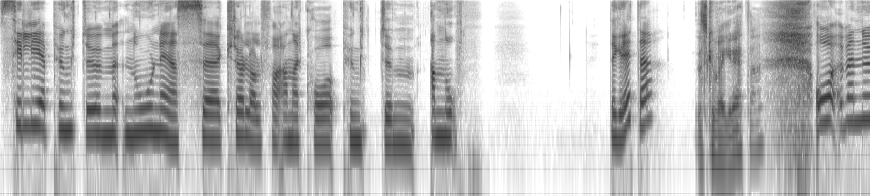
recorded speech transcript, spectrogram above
Silje.nordnes.krøllalfa.nrk.no. Det er greit, det? Det skulle være greit, det. Og, men nå,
